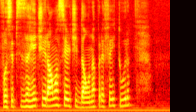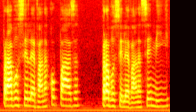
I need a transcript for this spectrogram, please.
você precisa retirar uma certidão na prefeitura para você levar na Copasa, para você levar na CEMIG,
